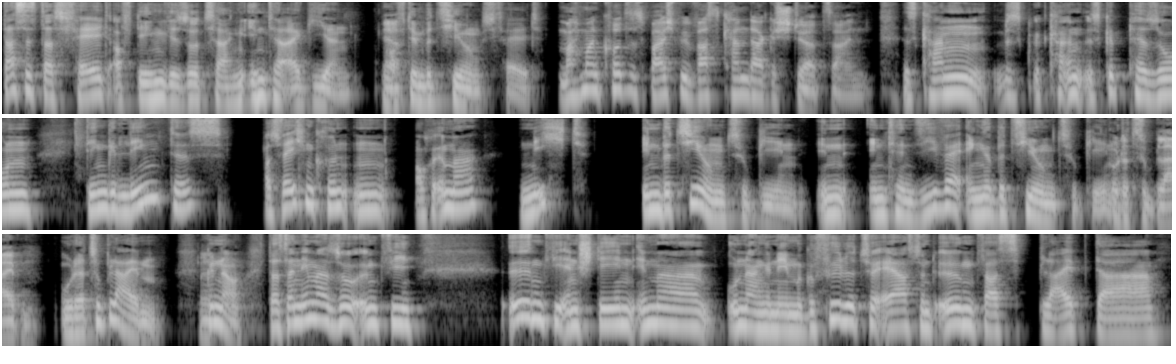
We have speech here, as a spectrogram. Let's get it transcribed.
das ist das Feld, auf dem wir sozusagen interagieren, ja. auf dem Beziehungsfeld. Mach mal ein kurzes Beispiel, was kann da gestört sein? Es kann, es kann, es gibt Personen, denen gelingt es, aus welchen Gründen auch immer, nicht in Beziehungen zu gehen, in intensive, enge Beziehungen zu gehen. Oder zu bleiben. Oder zu bleiben. Ja. Genau. Dass dann immer so irgendwie, irgendwie entstehen immer unangenehme Gefühle zuerst und irgendwas bleibt da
